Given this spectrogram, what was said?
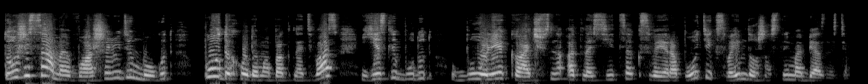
То же самое ваши люди могут по доходам обогнать вас, если будут более качественно относиться к своей работе, к своим должностным обязанностям.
